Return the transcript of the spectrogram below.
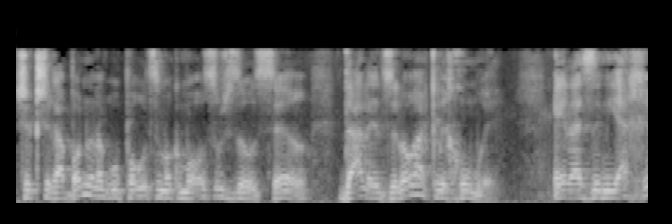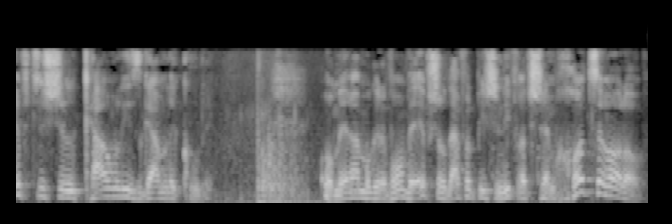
שכשרבונון אמרו פורץ במקום אוסר שזה אוסר, דלת זה לא רק לחומרה, אלא זה נהיה חפצה של קרמליס גם לכולי. אומר המוגל אברום, ואפשר דף על פי שנפרד שם חוצר עולוב,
